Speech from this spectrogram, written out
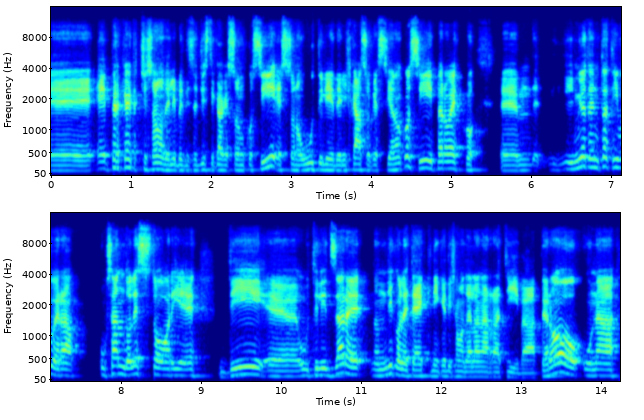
Eh, e perché ci sono dei libri di saggistica che sono così e sono utili ed è il caso che siano così, però ecco, ehm, il mio tentativo era usando le storie di eh, utilizzare, non dico le tecniche diciamo della narrativa, però una,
